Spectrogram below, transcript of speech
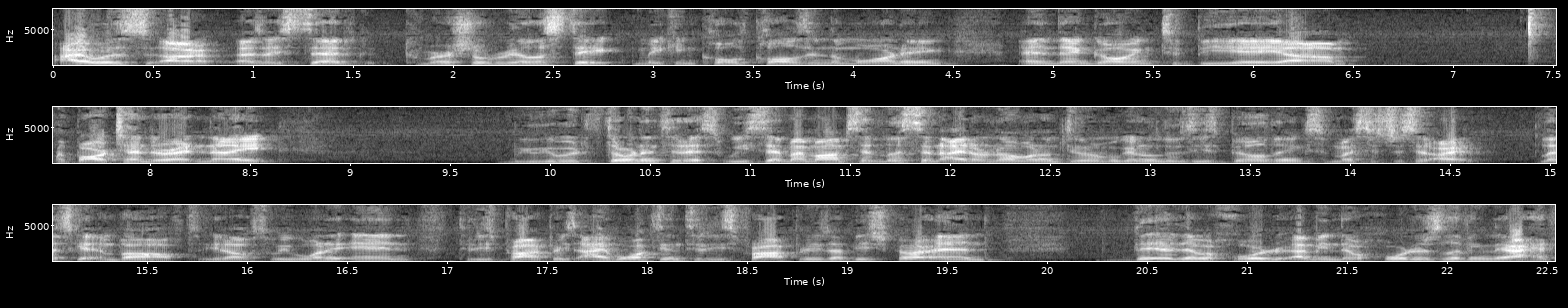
I was, uh, as I said, commercial real estate, making cold calls in the morning, and then going to be a, um, a bartender at night. We were thrown into this. We said, my mom said, listen, I don't know what I'm doing. We're going to lose these buildings. My sister said, all right, let's get involved. You know, so we went in to these properties. I walked into these properties, Avishkar, and there, there were hoarders. I mean, there were hoarders living there. I had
